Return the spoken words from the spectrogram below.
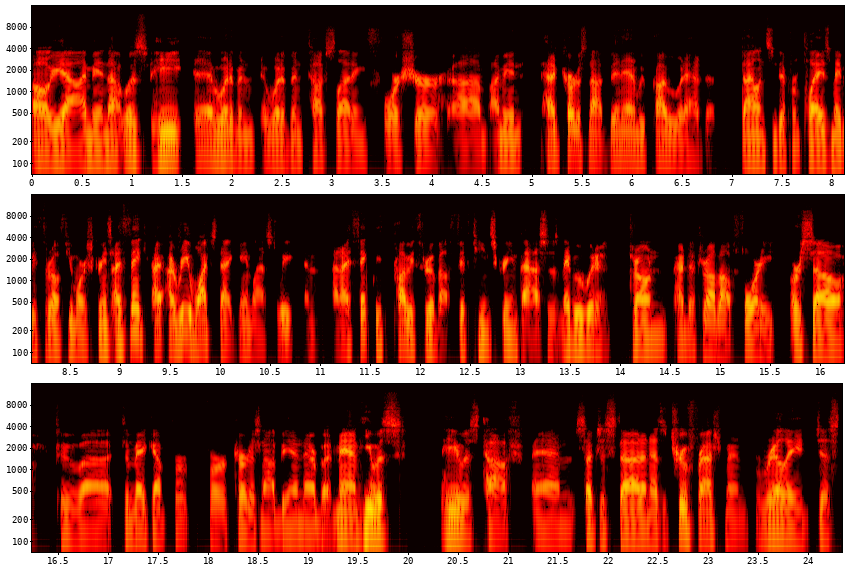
Oh yeah, I mean that was he. It would have been it would have been tough sledding for sure. Um, I mean, had Curtis not been in, we probably would have had to dial in some different plays, maybe throw a few more screens. I think I, I rewatched that game last week, and, and I think we probably threw about 15 screen passes. Maybe we would have thrown had to throw about 40 or so to uh, to make up for for Curtis not being there. But man, he was he was tough and such a stud. And as a true freshman, really just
